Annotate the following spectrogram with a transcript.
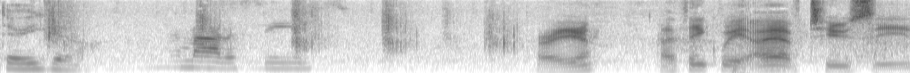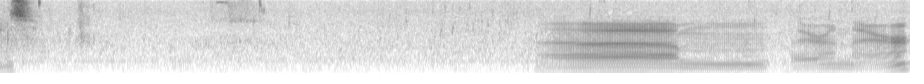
There you go. I'm out of seeds. Are you? I think we. I have two seeds. Um, there and there.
